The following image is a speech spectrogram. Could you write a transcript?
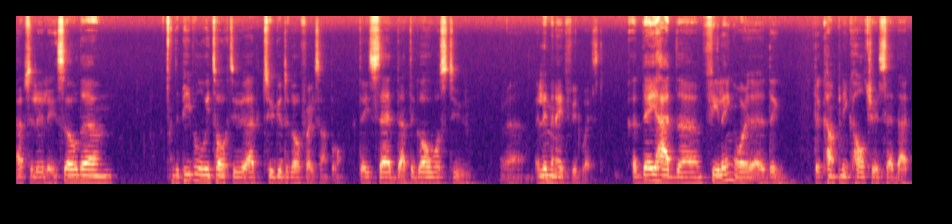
Absolutely. So the um, the people we talked to at Too Good to Go, for example, they said that the goal was to eliminate food waste. Uh, they had the feeling, or the, the the company culture said that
